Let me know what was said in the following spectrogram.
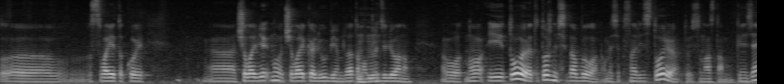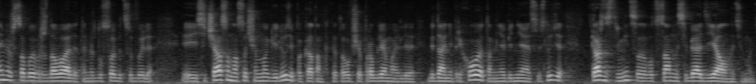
э, своей такой э, человек, ну, человеколюбием, да, там, угу. определенным. Вот. Но и то, это тоже не всегда было. Там, если посмотреть историю, то есть у нас там князья между собой враждовали, там междусобицы были. И сейчас у нас очень многие люди, пока там какая-то общая проблема или беда не приходит, там не объединяются. То есть люди, каждый стремится вот сам на себя одеяло натянуть.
